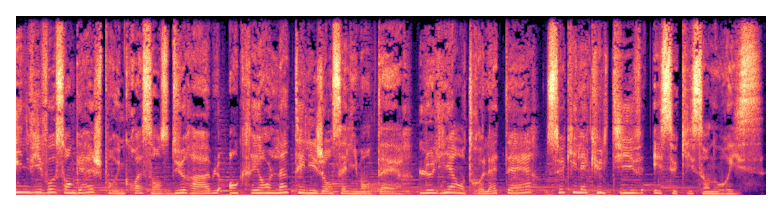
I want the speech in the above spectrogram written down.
InVivo s'engage pour une croissance durable en créant l'intelligence alimentaire, le lien entre la terre, ceux qui la cultivent et ceux qui s'en nourrissent.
